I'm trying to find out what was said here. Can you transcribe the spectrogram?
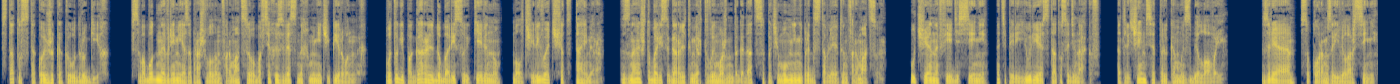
Статус такой же, как и у других. В свободное время я запрашивал информацию обо всех известных мне чипированных. В итоге по Гарольду, Борису и Кевину молчаливый отсчет таймера. Зная, что Борис и Гарольд мертвы, можно догадаться, почему мне не предоставляют информацию. У Чена, Феди, Сени, а теперь и Юрия статус одинаков. Отличаемся только мы с Беловой. «Зря», — с укором заявил Арсений.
